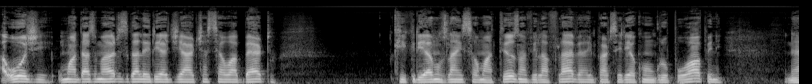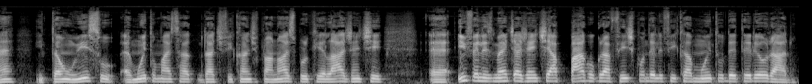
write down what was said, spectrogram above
hoje uma das maiores galerias de arte a céu aberto que criamos lá em São Mateus, na Vila Flávia, em parceria com o grupo Opni, né? Então isso é muito mais gratificante para nós porque lá a gente, é, infelizmente a gente apaga o grafite quando ele fica muito deteriorado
